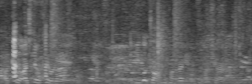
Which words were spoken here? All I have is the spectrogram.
I'll, kill, I'll still kill you. 一个状况，为什么这么事儿？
